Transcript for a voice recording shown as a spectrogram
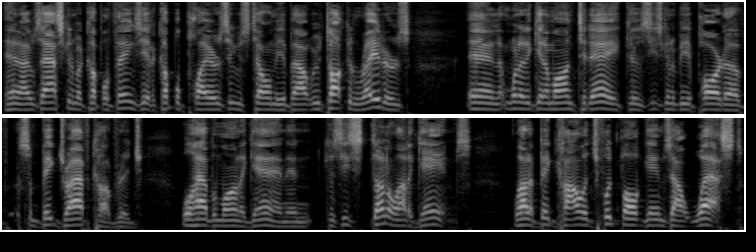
And I was asking him a couple things. He had a couple players he was telling me about. We were talking Raiders, and I wanted to get him on today because he's going to be a part of some big draft coverage. We'll have him on again, and because he's done a lot of games, a lot of big college football games out west.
